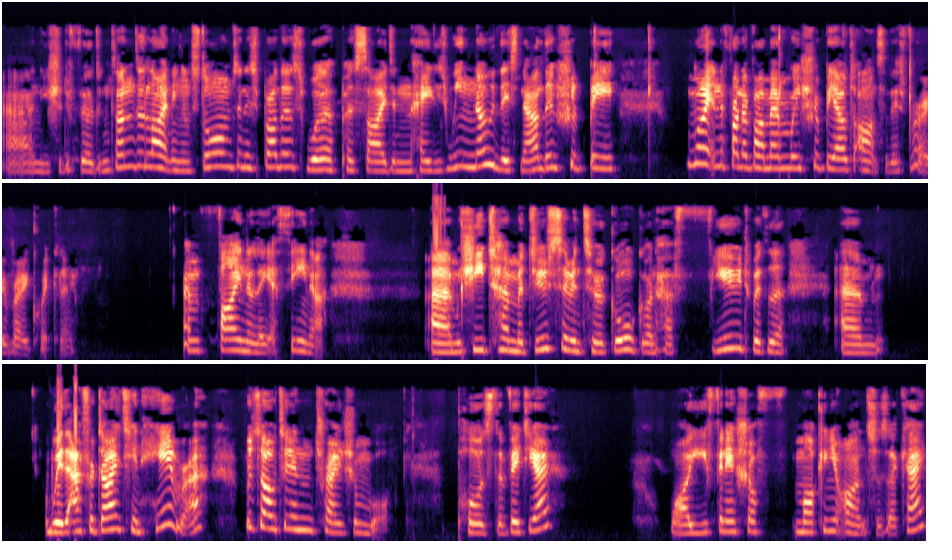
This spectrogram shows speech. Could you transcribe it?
And you should have filled in thunder, lightning, and storms, and his brothers were Poseidon and Hades. We know this now. This should be right in the front of our memory, should be able to answer this very, very quickly. And finally, Athena. Um, she turned Medusa into a Gorgon. Her feud with the um, with Aphrodite and Hera resulted in the Trojan War. Pause the video while you finish off marking your answers, okay?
